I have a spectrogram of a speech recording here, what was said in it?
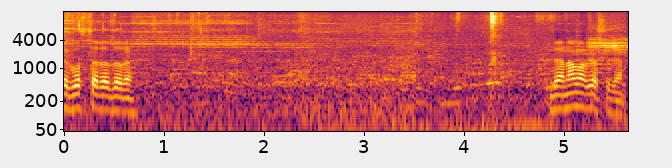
এই বস্তাটা ধরেন। দেন, আমার কাছে দেন।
